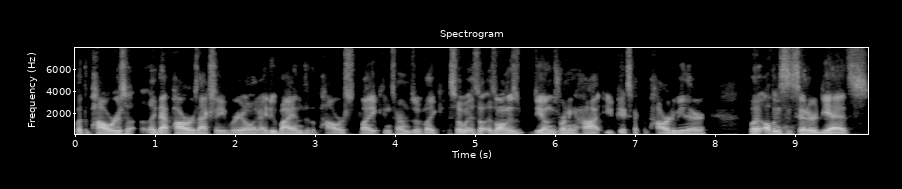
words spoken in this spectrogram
but the powers uh, like that power is actually real. Like I do buy into the power spike in terms of like so as, as long as DeJong's running hot, you expect the power to be there. But all things considered, yeah, it's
